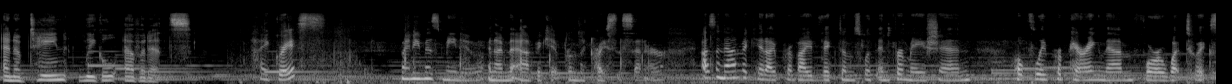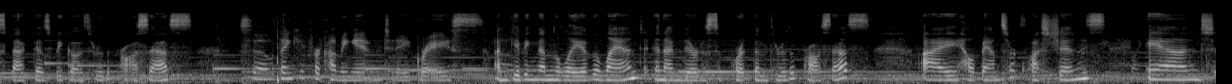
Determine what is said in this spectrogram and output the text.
and obtain legal evidence. Hi, Grace. My name is Minu, and I'm the advocate from the Crisis Center. As an advocate, I provide victims with information, hopefully preparing them for what to expect as we go through the process. So thank you for coming in today, Grace. I'm giving them the lay of the land, and I'm there to support them through the process. I help answer questions, and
